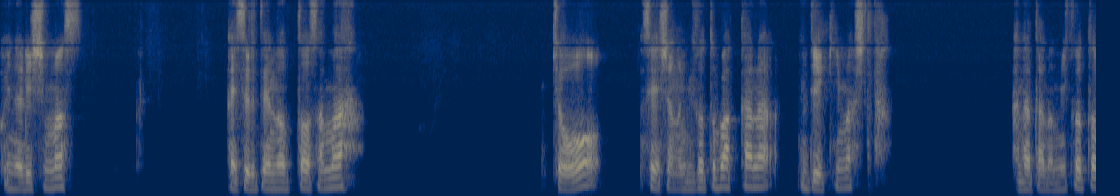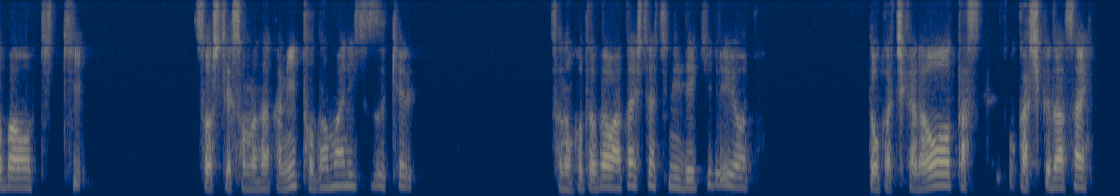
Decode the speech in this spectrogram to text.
お祈りします。愛する天のお父様、今日聖書の御言葉から見ていきました。あなたの御言葉を聞き、そしてその中にとどまり続ける。その言葉を私たちにできるように、どうか力をお貸しください。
